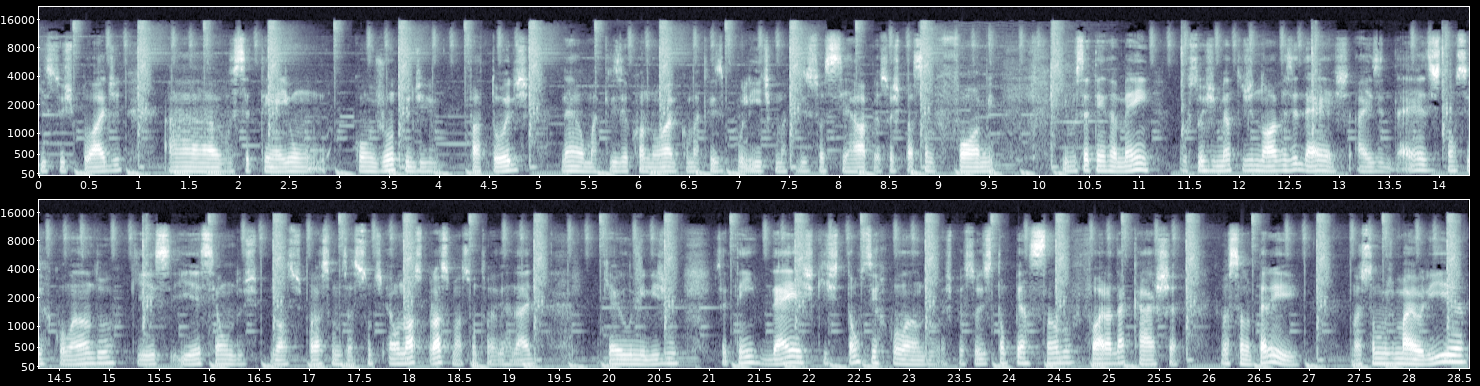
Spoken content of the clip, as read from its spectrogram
Que isso explode. Ah, você tem aí um conjunto de fatores, né? uma crise econômica, uma crise política, uma crise social, pessoas passando fome. E você tem também o surgimento de novas ideias. As ideias estão circulando, que esse, e esse é um dos nossos próximos assuntos, é o nosso próximo assunto, na verdade, que é o iluminismo. Você tem ideias que estão circulando, as pessoas estão pensando fora da caixa. Pensando, peraí, nós somos maioria,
